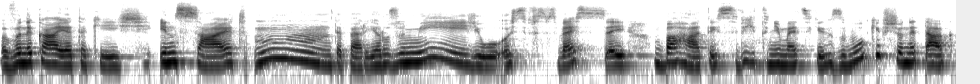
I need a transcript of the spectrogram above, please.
виникає такий інсайт, «Мм, тепер я розумію, ось весь цей багатий світ німецьких звуків, що не так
